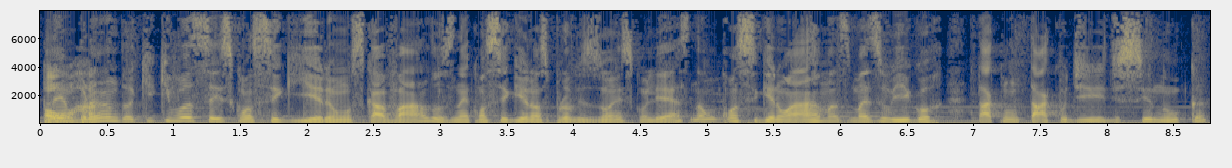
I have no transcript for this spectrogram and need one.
Porra. Lembrando aqui que vocês conseguiram os cavalos, né? Conseguiram as provisões com o Lies. Não conseguiram armas, mas o Igor tá com um taco de, de sinuca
